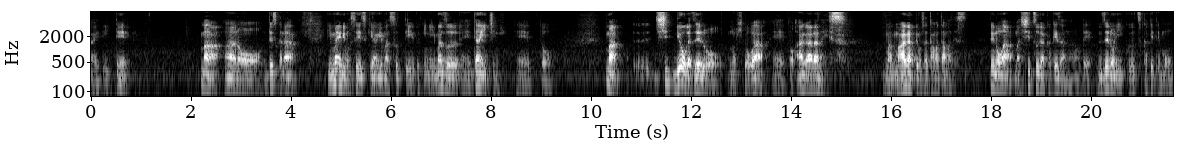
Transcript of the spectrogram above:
えていてまああのですから今よりも成績上げますっていう時にまず、えー第一にえーっとまあ量がゼロの人は、えーっと上がらないですまあ、まあ上がってもそれはたまたまです。っていうのは、まあ、質が掛け算なのでゼロにいくつかけても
